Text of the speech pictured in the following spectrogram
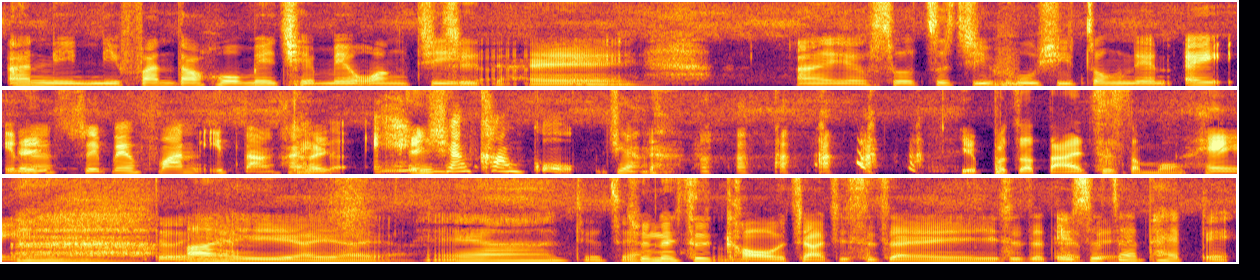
啊，你你翻到后面前面忘记是的了，，哎，哎，有时候自己复习重点，哎，哎。随便翻一打开哎。的，哎，哎好像看过这样，也不知道答案是什么，嘿，对啊，哎呀呀呀，哎呀，就这样。所以那次考甲级是在也是在，也是在台北，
